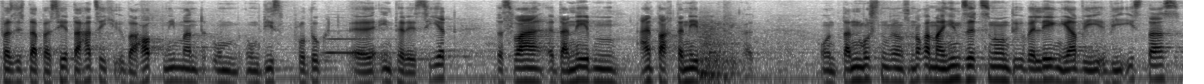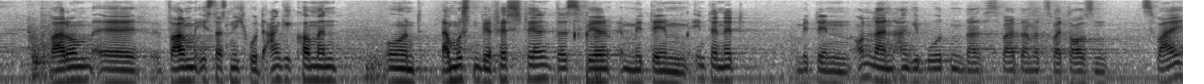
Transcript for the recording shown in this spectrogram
was ist da passiert? Da hat sich überhaupt niemand um, um dieses Produkt interessiert das war daneben, einfach daneben entwickelt. Und dann mussten wir uns noch einmal hinsetzen und überlegen, ja, wie, wie ist das? Warum, äh, warum ist das nicht gut angekommen? Und da mussten wir feststellen, dass wir mit dem Internet, mit den Online-Angeboten, das war damals 2002,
